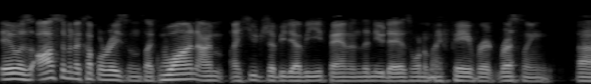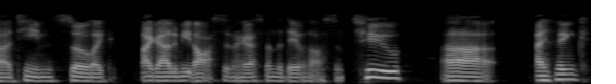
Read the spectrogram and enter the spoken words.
it was awesome in a couple reasons. Like one, I'm a huge WWE fan, and the New Day is one of my favorite wrestling uh, teams. So like, I got to meet Austin. I got to spend the day with Austin. Two, uh, I think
